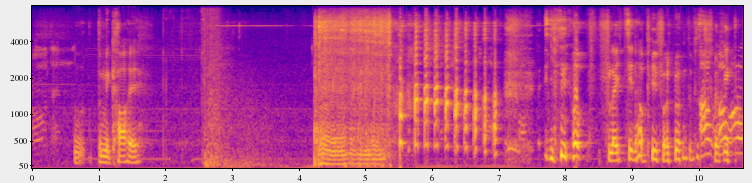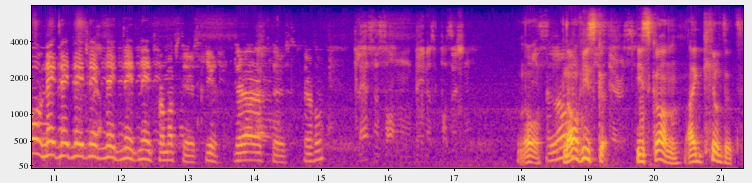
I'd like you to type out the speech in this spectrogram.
road and Du Mikahe. Ich hab vielleicht 10 HP verloren, du bist Oh, oh, verrückt. Oh, oh, Nate, Nate, Nate, Nate, Nate, Nate, Nate from upstairs. Here, there are upstairs. Careful. glasses on Dana's position. No, Hello? no, he's go Stairs. he's gone. I killed it.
